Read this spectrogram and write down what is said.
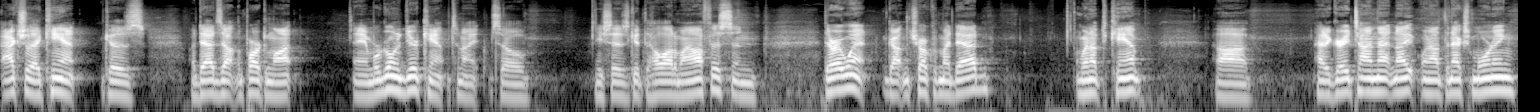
actually I can't because my dad's out in the parking lot, and we're going to deer camp tonight. So he says, "Get the hell out of my office." And there I went. Got in the truck with my dad. Went up to camp. Uh, had a great time that night. Went out the next morning,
